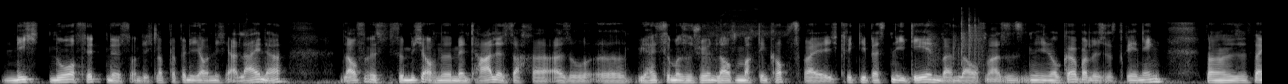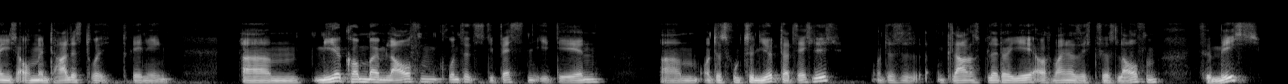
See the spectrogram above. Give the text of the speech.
nicht nur Fitness und ich glaube, da bin ich auch nicht alleine. Laufen ist für mich auch eine mentale Sache. Also, äh, wie heißt es immer so schön, Laufen macht den Kopf frei. Ich kriege die besten Ideen beim Laufen. Also, es ist nicht nur körperliches Training, sondern es ist eigentlich auch ein mentales Tra- Training. Ähm, mir kommen beim Laufen grundsätzlich die besten Ideen ähm, und das funktioniert tatsächlich. Und das ist ein klares Plädoyer aus meiner Sicht fürs Laufen. Für mich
